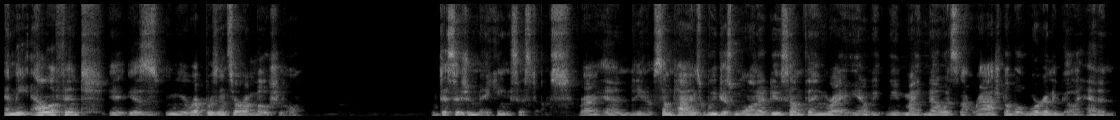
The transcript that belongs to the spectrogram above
And the elephant is represents our emotional decision making systems, right? And you know, sometimes we just want to do something, right? You know, we, we might know it's not rational, but we're going to go ahead and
